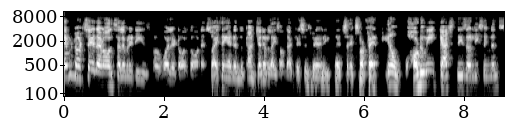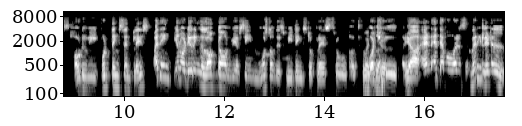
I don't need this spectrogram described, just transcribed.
I would not say that all celebrities uh, violate all governance. So I think I can't generalize on that basis. Really, it's it's not fair. You know, how do we catch these early signals? How do we put things in place? I think you know during the lockdown we have seen most of these meetings took place through, uh, through virtual. Yeah, and and therefore was very little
